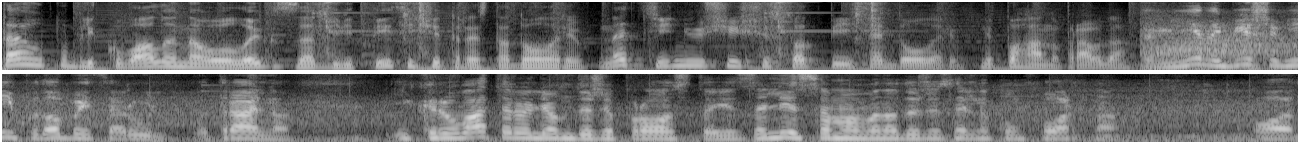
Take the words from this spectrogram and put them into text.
Та опублікували на OLX за 2300 доларів, націнюючи 650 доларів. Непогано, правда? Мені найбільше в ній подобається руль. От реально. І керувати рулем дуже просто, і взагалі саме воно дуже сильно комфортно. От.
